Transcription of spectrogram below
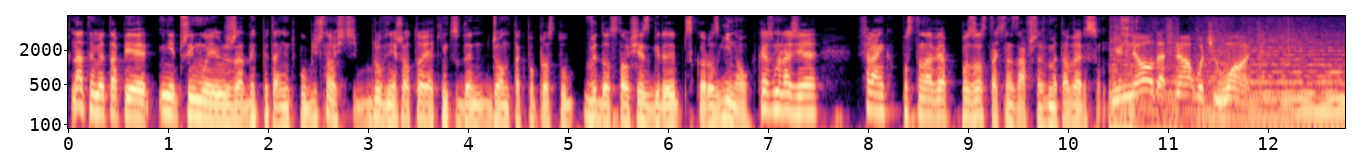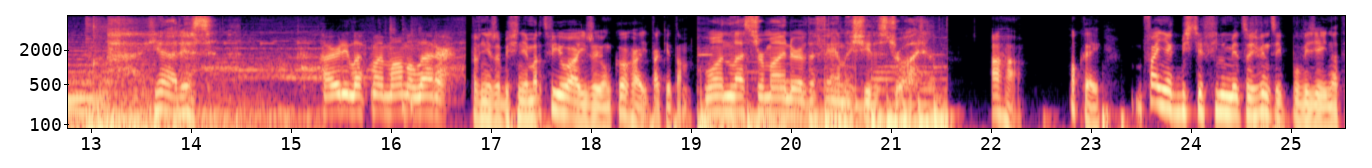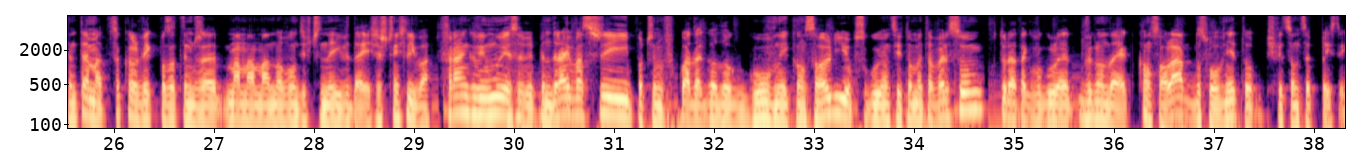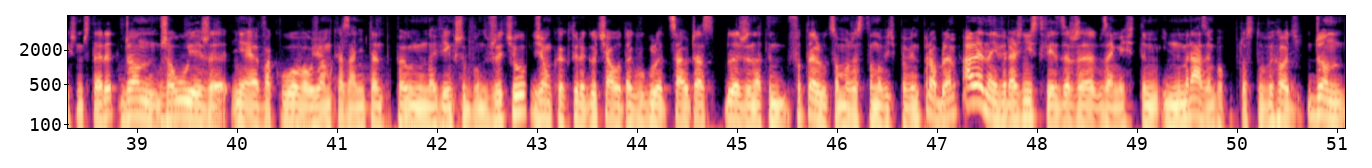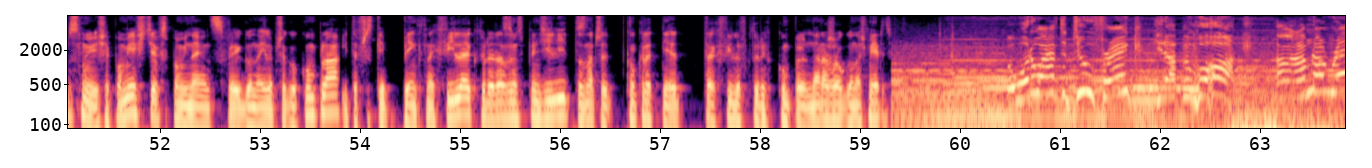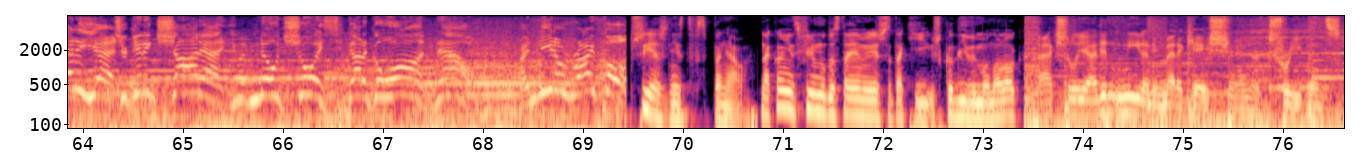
Na tym etapie nie przyjmuję już żadnych pytań od publiczności, również o to, jakim cudem John tak po prostu wydostał się z gry, skoro zginął. W każdym razie Frank postanawia pozostać na zawsze w metaversum. You know that's not what you want. Yeah, it is. I already left my mom a letter. Pewnie, żeby się nie martwiła i że ją kocha i takie tam. One less reminder of the family she destroyed. Aha, okej. Fajnie jakbyście w filmie coś więcej powiedzieli na ten temat, cokolwiek poza tym, że mama ma nową dziewczynę i wydaje się szczęśliwa. Frank wyjmuje sobie pendrive'a z szyi, po czym wkłada go do głównej konsoli obsługującej to metaversum, która tak w ogóle wygląda jak konsola, dosłownie, to świecące PlayStation 4. John żałuje, że nie ewakuował ziomka zanim ten popełnił największy błąd w życiu. Ziomka, którego ciało tak w ogóle cały czas leży na tym fotelu, co może stanowić pewien problem, ale najwyraźniej stwierdza, że zajmie się tym innym razem, bo po prostu wychodzi. John snuje się po mieście, wspominając swojego najlepszego kumpla i te wszystkie piękne chwile, które razem spędzili, to znaczy konkretnie te chwile, w których kumpel narażał go na śmierć. But what do I have to do, Frank? Get up and walk. I- I'm not ready yet. You're getting shot at. You have no choice. You gotta go on now. I need a rifle. Przyjaźń jest wspaniała. Na koniec filmu dostajemy jeszcze taki szkodliwy monolog. Actually, I didn't need any medication or treatments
